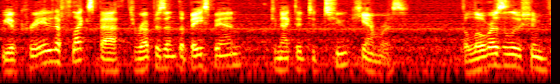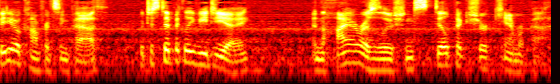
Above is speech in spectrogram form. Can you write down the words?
We have created a flex path to represent the baseband connected to two cameras the low resolution video conferencing path, which is typically VGA, and the higher resolution still picture camera path.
